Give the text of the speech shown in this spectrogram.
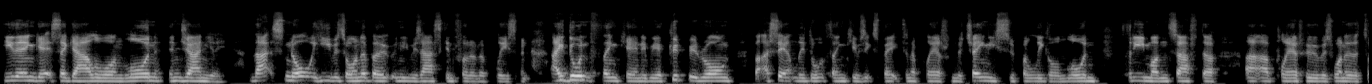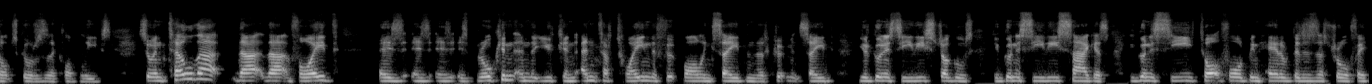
He then gets Ighalo on loan in January. That's not what he was on about when he was asking for a replacement. I don't think anyway. I could be wrong, but I certainly don't think he was expecting a player from the Chinese Super League on loan three months after a, player who was one of the top scorers of the club leaves. So until that that that void is, is, is, is broken and that you can intertwine the footballing side and the recruitment side, you're going to see these struggles. You're going to see these sagas. You're going to see top four being heralded as a trophy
